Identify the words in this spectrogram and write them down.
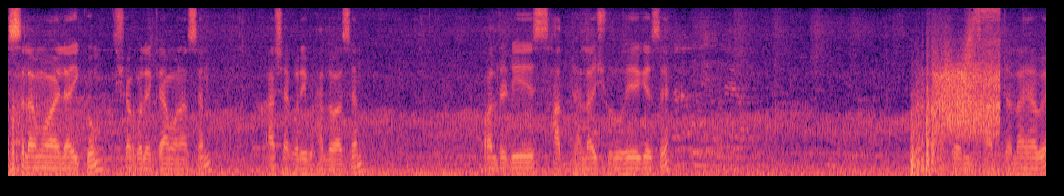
আসসালামু আলাইকুম। সকলে কেমন আছেন? আশা করি ভালো আছেন। অলরেডি ছাদ ঢালাই শুরু হয়ে গেছে। ছাদ ঢালাই হবে।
